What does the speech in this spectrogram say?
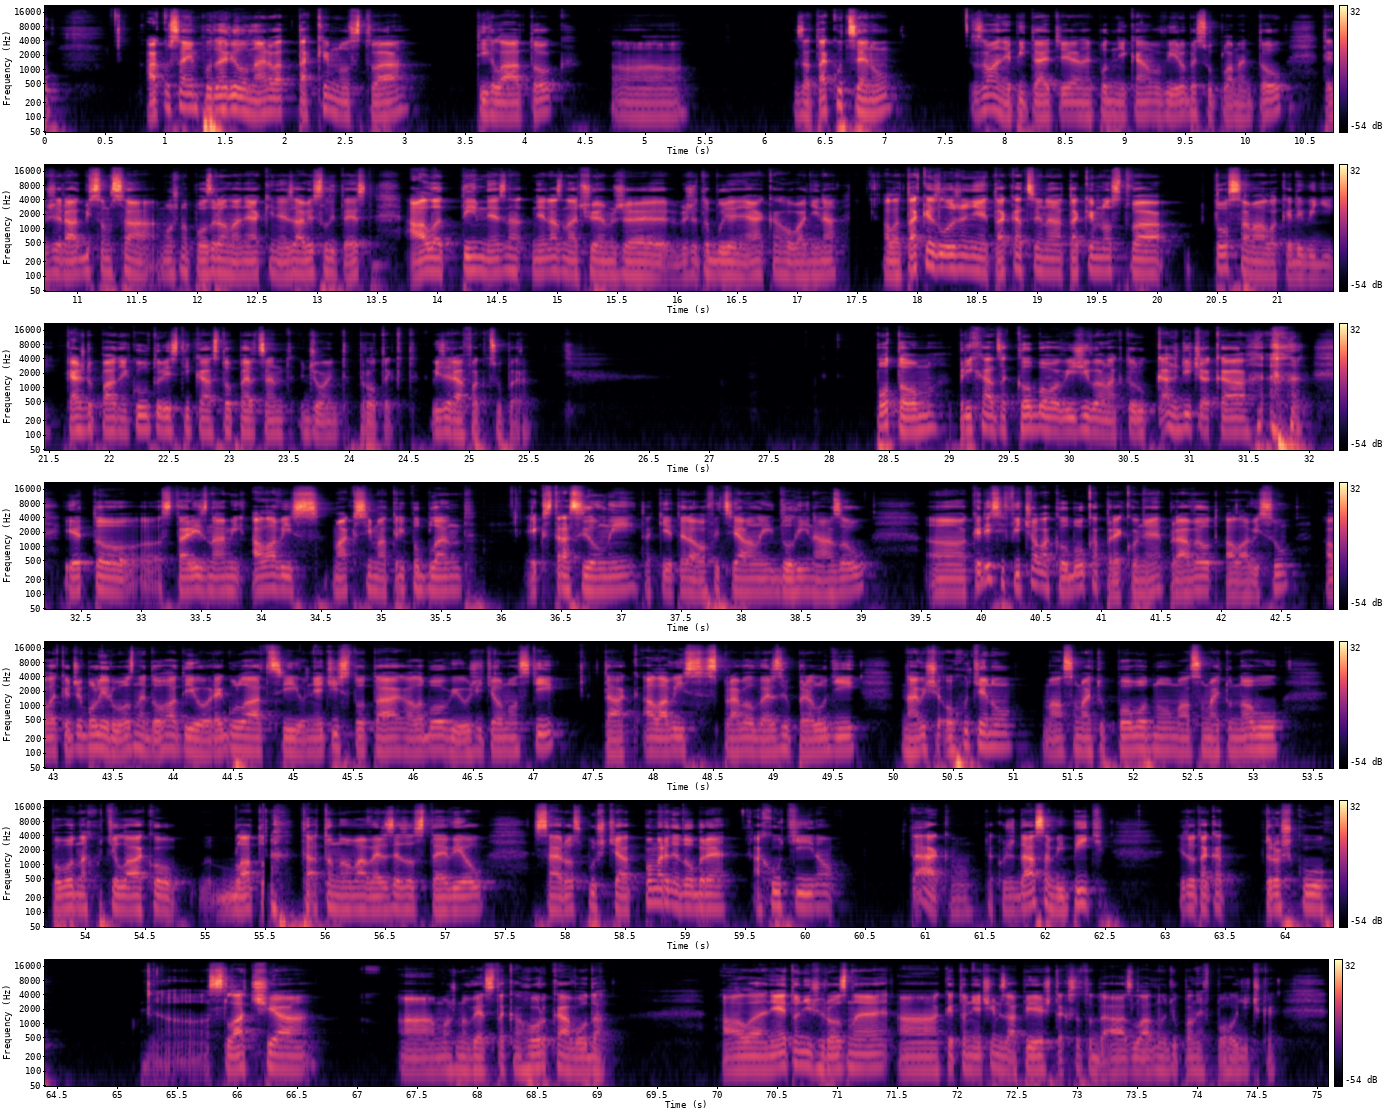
ako sa im podarilo narvať také množstva tých látok za takú cenu, to sa ma nepýtajte, ja nepodnikám vo výrobe suplementov, takže rád by som sa možno pozrel na nejaký nezávislý test, ale tým nezna- nenaznačujem, že, že to bude nejaká hovadina. Ale také zloženie, taká cena, také množstva, to sa málo kedy vidí. Každopádne kulturistika 100% Joint Protect. Vyzerá fakt super. Potom prichádza klbová výživa, na ktorú každý čaká. je to starý známy Alavis Maxima Triple Blend extra silný, taký je teda oficiálny dlhý názov. Kedy si fičala klbovka pre kone práve od Alavisu, ale keďže boli rôzne dohady o regulácii, o nečistotách alebo o využiteľnosti, tak Alavis spravil verziu pre ľudí najvyššie ochutenú, mal som aj tú pôvodnú, mal som aj tú novú, pôvodná chutila ako blato, táto nová verzia so steviou sa rozpúšťa pomerne dobre a chutí, no tak, no, takže dá sa vypiť, je to taká trošku sladšia a možno viac taká horká voda. Ale nie je to nič hrozné a keď to niečím zapieš, tak sa to dá zvládnuť úplne v pohodičke.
